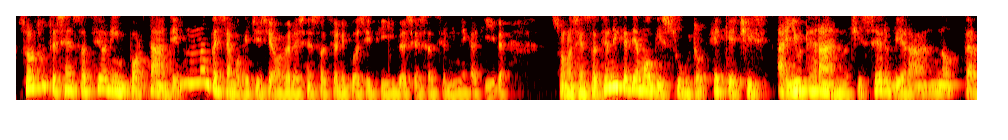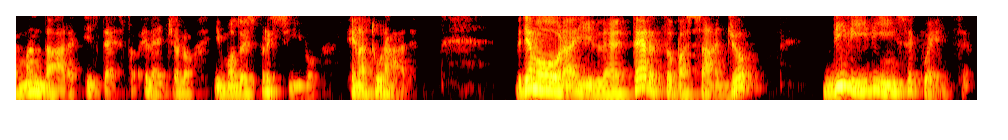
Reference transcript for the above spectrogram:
Sono tutte sensazioni importanti. Non pensiamo che ci siano delle sensazioni positive, sensazioni negative. Sono sensazioni che abbiamo vissuto e che ci aiuteranno, ci serviranno per mandare il testo e leggerlo in modo espressivo e naturale. Vediamo ora il terzo passaggio, dividi in sequenze.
